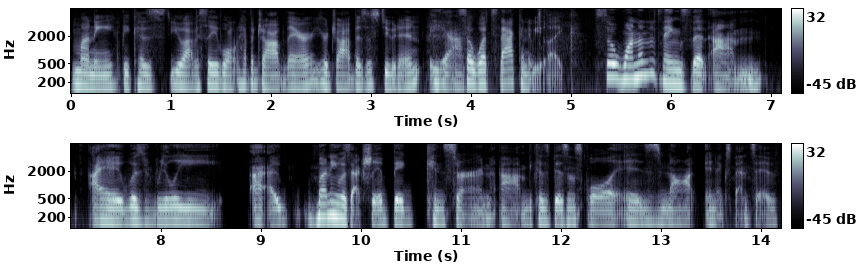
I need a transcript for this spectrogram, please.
money because you obviously won't have a job there. Your job as a student. Yeah. So what's that going to be like? so one of the things that um, i was really I, money was actually a big concern um, because business school is not inexpensive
